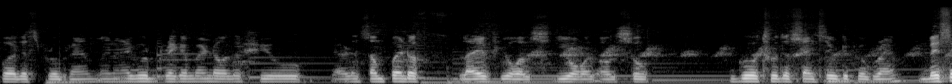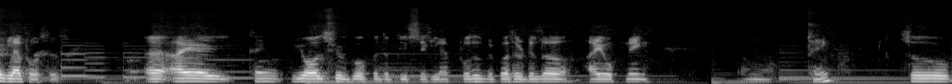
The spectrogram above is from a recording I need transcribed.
for this program, and I would recommend all of you that at some point of life you also you all also go through the sensitivity program, basic lab process. Uh, I think you all should go for the basic lab process because it is a eye-opening um, thing. So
